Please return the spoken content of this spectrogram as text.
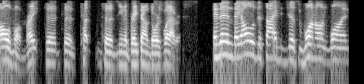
all of them, right? To to cut to you know break down doors, whatever. And then they all decide to just one on one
